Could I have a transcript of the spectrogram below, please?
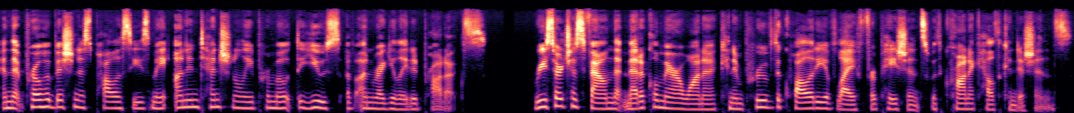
and that prohibitionist policies may unintentionally promote the use of unregulated products. Research has found that medical marijuana can improve the quality of life for patients with chronic health conditions.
